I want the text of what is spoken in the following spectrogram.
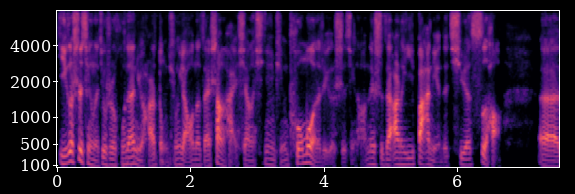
一个事情呢，就是湖南女孩董琼瑶呢，在上海向习近平泼墨的这个事情哈，那是在二零一八年的七月四号，呃，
